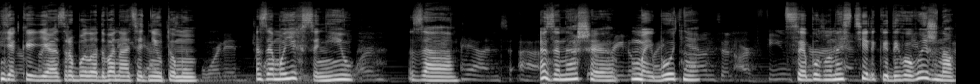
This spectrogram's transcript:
який я зробила 12 днів тому, за моїх синів, за, за наше майбутнє. Це було настільки дивовижно.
